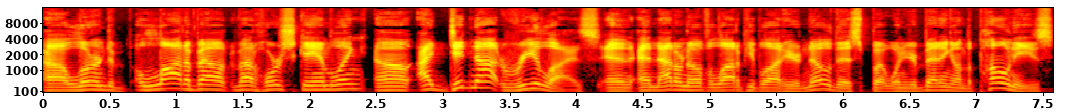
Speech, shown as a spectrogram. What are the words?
Uh, learned a lot about about horse gambling. Uh, I did not realize, and and I don't know if a lot of people out here know this, but when you're betting on the ponies,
